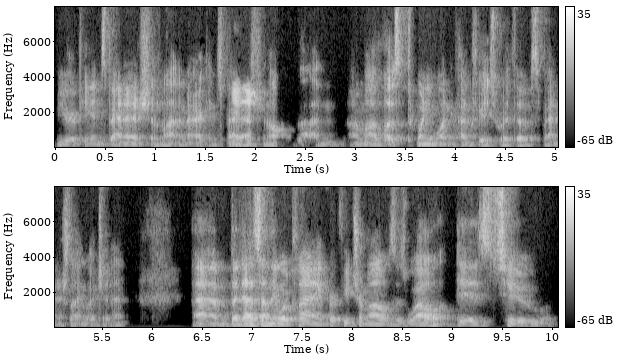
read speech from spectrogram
European Spanish and Latin American Spanish yeah. and all of that. And our model has 21 countries worth of Spanish language in it. Um, but that's something we're planning for future models as well, is to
